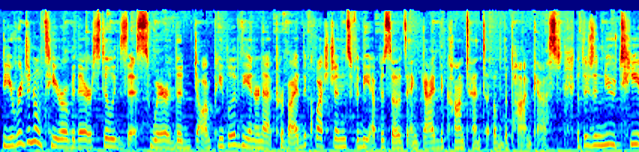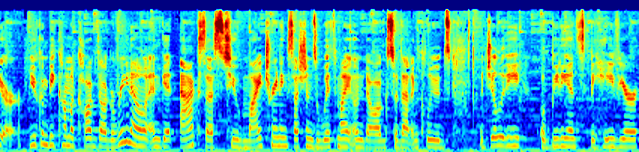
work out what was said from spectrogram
The original tier over there still exists, where the dog people of the internet provide the questions for the episodes and guide the content of the podcast. But there's a new tier. You can become a Cog and get access to my training sessions with my own dog, so that includes agility, obedience, behavior,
